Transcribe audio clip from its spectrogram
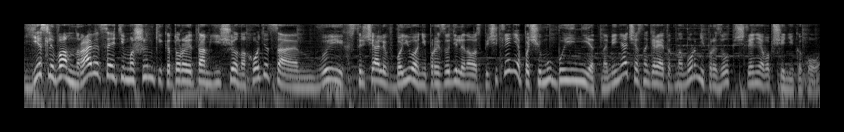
Если вам нравятся эти машинки, которые там еще находятся, вы их встречали в бою, они производили на вас впечатление, почему бы и нет? На меня, честно говоря, этот набор не произвел впечатления вообще никакого.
